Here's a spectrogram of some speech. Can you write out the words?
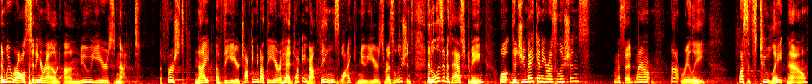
and we were all sitting around on New Year's night, the first night of the year, talking about the year ahead, talking about things like New Year's resolutions. And Elizabeth asked me, Well, did you make any resolutions? And I said, Well, not really. Plus, it's too late now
